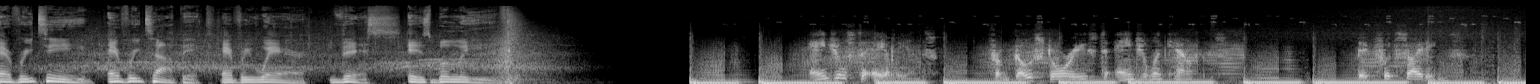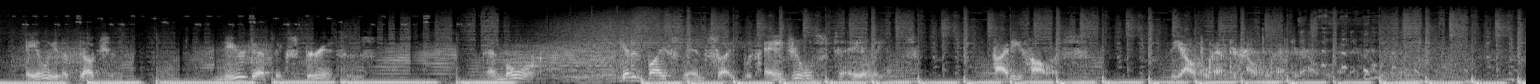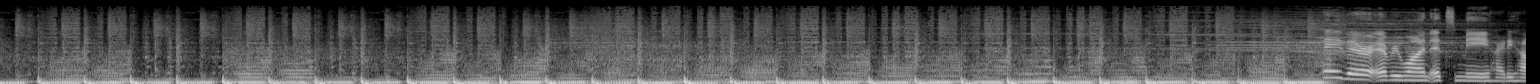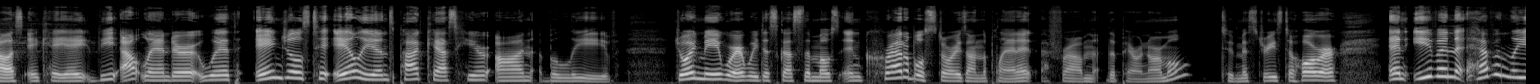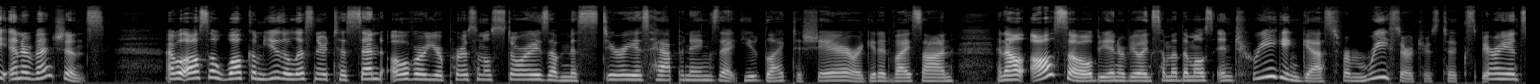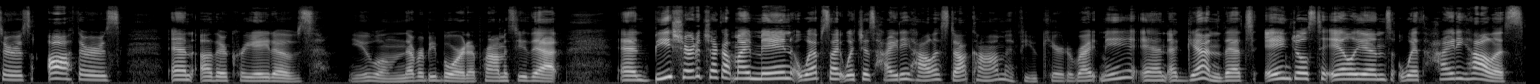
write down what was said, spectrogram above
Every team, every topic, everywhere. This is Bleav. Angels to aliens. From ghost stories to angel encounters. Bigfoot sightings. Alien abduction. Near death experiences. And more. Get advice and insight with Angels to Aliens. Heidi Hollis, The Outlander. Outlander. Hey there, everyone. It's me, Heidi Hollis, aka The Outlander, with Angels to Aliens podcast here on Bleav. Join me where we discuss the most incredible stories on the planet, from the paranormal to mysteries to horror, and even heavenly interventions. I will also welcome you, the listener, to send over your personal stories of mysterious happenings that you'd like to share or get advice on. And I'll also be interviewing some of the most intriguing guests from researchers to experiencers, authors, and other creatives. You will never be bored, I promise you that. And be sure to check out my main website, which is HeidiHollis.com, if you care to write me. And again, that's Angels to Aliens with Heidi Hollis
